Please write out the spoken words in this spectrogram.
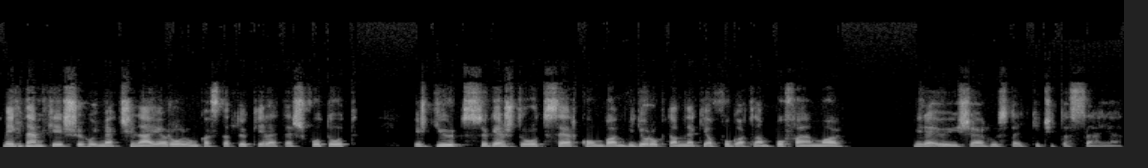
Még nem késő, hogy megcsinálja rólunk azt a tökéletes fotót, és gyűrt szöges drót szerkomban vigyorogtam neki a fogatlan pofámmal, mire ő is elhúzta egy kicsit a száját.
